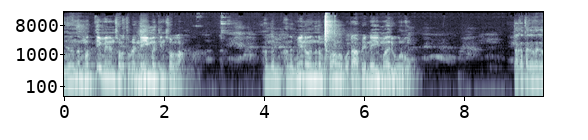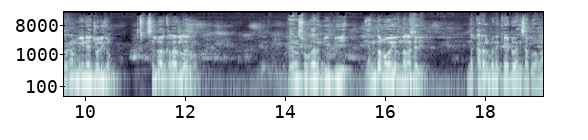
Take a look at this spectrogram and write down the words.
இது வந்து மத்தி மீனுன்னு சொல்கிறத விட நெய் மத்தின்னு சொல்லலாம். அந்த அந்த மீனை வந்து நம்ம குழம்புல போட்டால் அப்படியே நெய் மாதிரி உருகும். தக்க தக்க தக்க தக்கான மீனே ஜொலிக்கும். சில்வர் கலரில் இருக்கும். சுகர் பிபி எந்த நோய் இருந்தாலும் சரி. இந்த கடல் மீனை கேட்டு வாங்கி சாப்பிடுவாங்க.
